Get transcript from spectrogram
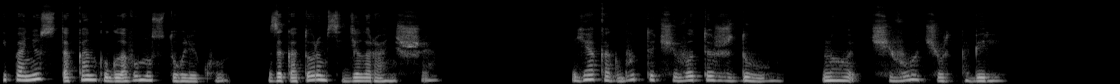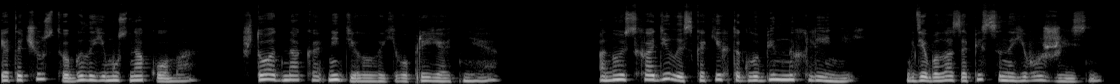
и понес стакан к угловому столику, за которым сидел раньше. Я как будто чего-то жду. Но чего, черт побери? Это чувство было ему знакомо, что, однако, не делало его приятнее. Оно исходило из каких-то глубинных линий, где была записана его жизнь.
